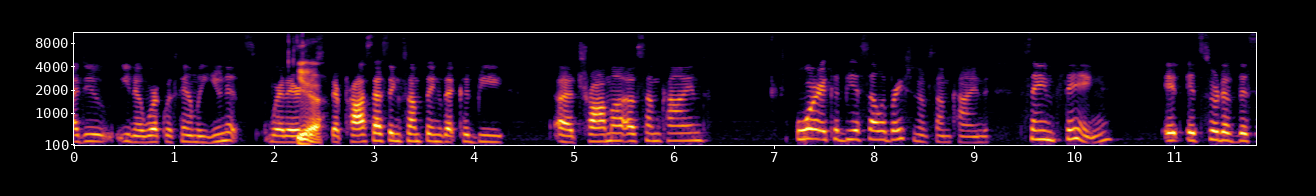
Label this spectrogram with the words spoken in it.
I do, you know, work with family units where they're yeah. just, they're processing something that could be a trauma of some kind, or it could be a celebration of some kind. Same thing it, it's sort of this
